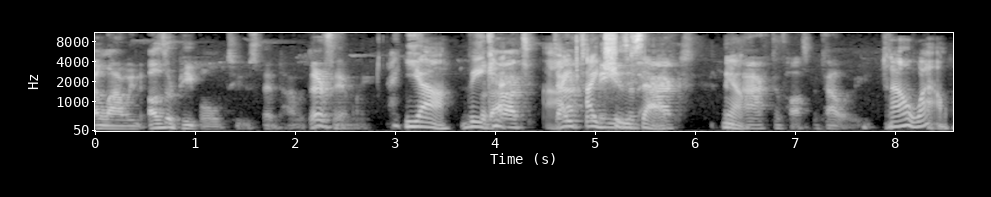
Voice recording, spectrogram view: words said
allowing other people to spend time with their family. yeah, So because that, I- to I me is choose an that. Act, an Yeah. act of hospitality. oh wow,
